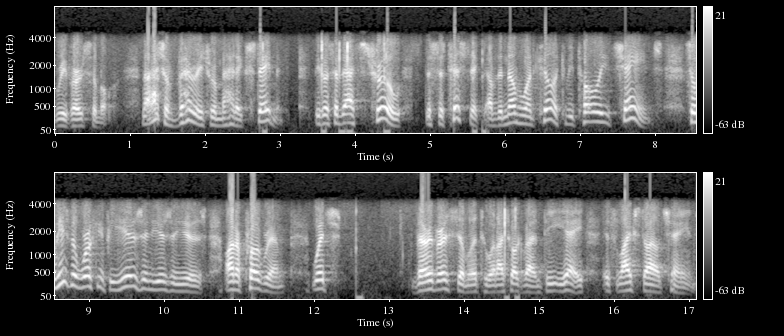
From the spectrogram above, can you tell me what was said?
reversible. Now, that's a very dramatic statement because if that's true, the statistic of the number one killer can be totally changed. So he's been working for years and years and years on a program which very, very similar to what I talk about in DEA. It's lifestyle change.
